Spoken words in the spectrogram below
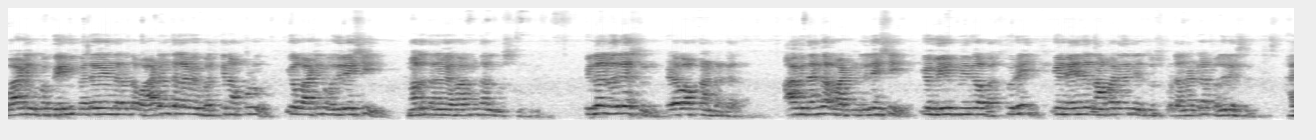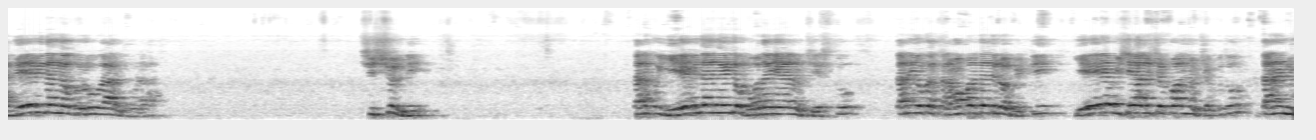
వాటి ఒక పెరిగి పెద్దగైన తర్వాత వాటంతలా అవి బతికినప్పుడు ఇక వాటిని వదిలేసి మళ్ళీ తన వ్యవహారం తను చూసుకుంటుంది. పిల్లలు వదిలేస్తుంది ఎడవాపు అంటారు కదా. ఆ విధంగా వాటిని వదిలేసి ఇక మీరు మీరుగా బతుకుని ఇక నేను నా పని నేను చూసుకుంటాను అన్నట్టుగా వదిలేస్తుంది. అదే విధంగా గురువు గారు కూడా శిష్యుల్ని తనకు ఏ విధంగా అయితే బోధ చేయాలో చేస్తూ తన యొక్క క్రమ పద్ధతిలో పెట్టి ఏ విషయాలు చెప్పాలో చెబుతూ తనని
